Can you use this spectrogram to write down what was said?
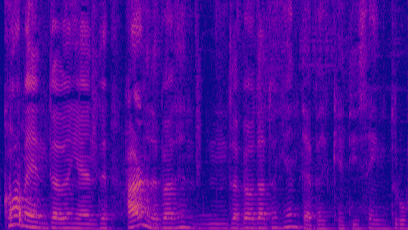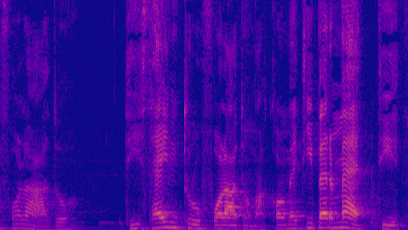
Come non dato niente? Allora non ti abbiamo dato niente perché ti sei intrufolato. Ti sei intrufolato, ma come ti permetti?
